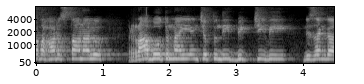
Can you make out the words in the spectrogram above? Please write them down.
పదహారు స్థానాలు రాబోతున్నాయి అని చెప్తుంది బిగ్ టీవీ నిజంగా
